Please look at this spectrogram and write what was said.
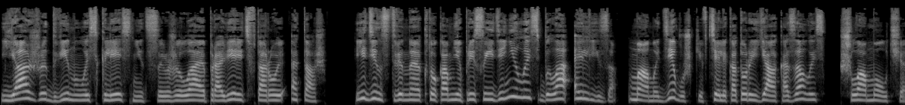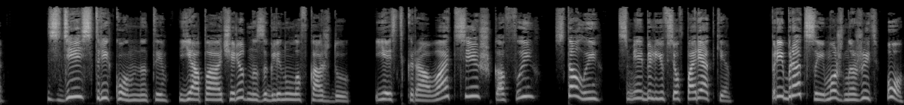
Я же двинулась к лестнице, желая проверить второй этаж. Единственная, кто ко мне присоединилась, была Элиза, мама девушки, в теле которой я оказалась, шла молча. Здесь три комнаты. Я поочередно заглянула в каждую. Есть кровати, шкафы, столы. С мебелью все в порядке. Прибраться и можно жить. О,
